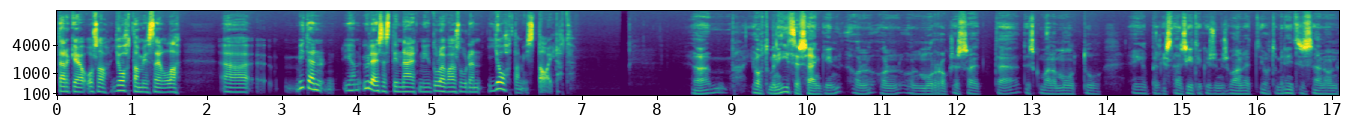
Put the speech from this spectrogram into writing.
tärkeä osa johtamisella. Ää, miten ihan yleisesti näet niin tulevaisuuden johtamistaidot? Ja johtaminen itsessäänkin on, on, on murroksessa, että kun maailma muuttuu, ei ole pelkästään siitä kysymys, vaan että johtaminen itsessään on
